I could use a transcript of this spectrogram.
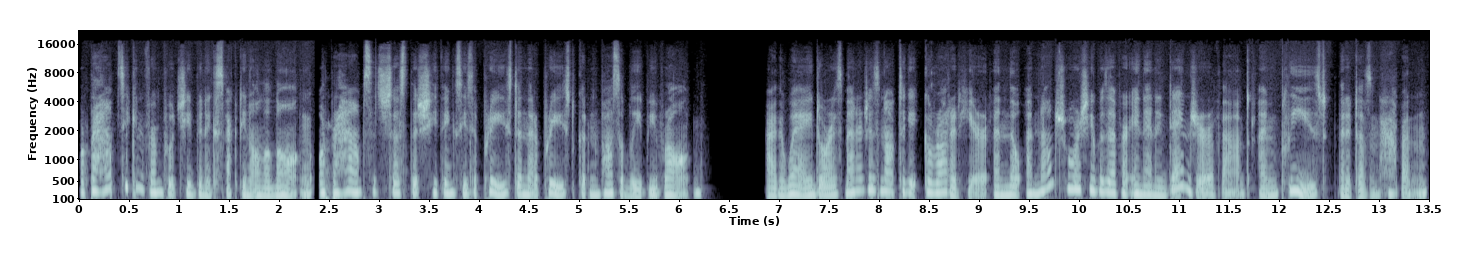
Or perhaps he confirmed what she'd been expecting all along. Or perhaps it's just that she thinks he's a priest and that a priest couldn't possibly be wrong. Either way, Doris manages not to get garroted here, and though I'm not sure she was ever in any danger of that, I'm pleased that it doesn't happen.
